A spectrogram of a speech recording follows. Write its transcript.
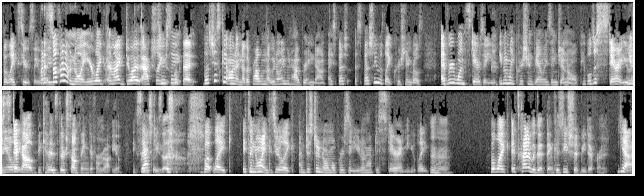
but like seriously, But it's still kind of annoying. You're like, am I? Do I actually Seriously? look that? let's just get on another problem that we don't even have written down. I Especially especially with like Christian girls, everyone stares at you. Even like Christian families in general, people just stare at you. You stick like, out because there's something different about you. exactly. Jesus. But like, it's annoying because you're like, I'm just a normal person. You don't have to stare at me. Like, mm-hmm. But like, it's kind of a good thing because you should be different. yeah.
